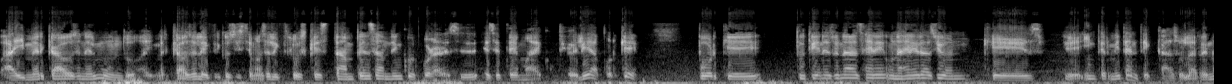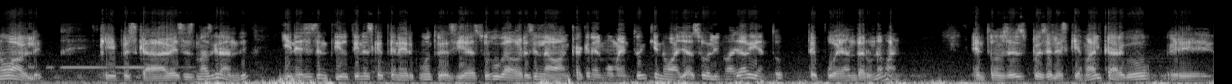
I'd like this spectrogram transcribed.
hay mercados en el mundo, hay mercados eléctricos, sistemas eléctricos que están pensando incorporar ese, ese tema de confiabilidad. ¿Por qué? Porque tú tienes una, generación que es eh, intermitente, caso la renovable, que pues cada vez es más grande y en ese sentido tienes que tener, como te decía, estos jugadores en la banca que en el momento en que no haya sol y no haya viento, te puedan dar una mano. Entonces, pues el esquema del cargo eh,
